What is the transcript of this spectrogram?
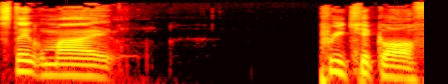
stay with my pre-kickoff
